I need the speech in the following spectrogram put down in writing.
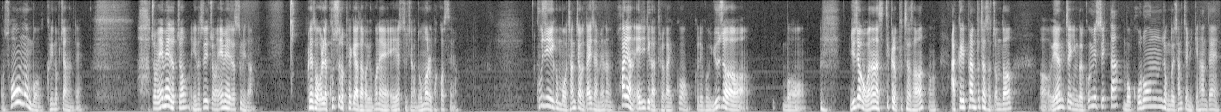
어, 소음은 뭐 그리 높지 않은데 하, 좀 애매해졌죠? 이너스이 좀 애매해졌습니다 그래서 원래 good으로 표기하다가 요번에 AS를 제가 normal로 바꿨어요 굳이 이건 뭐 장점을 따지자면은 화려한 LED가 들어가 있고 그리고 user 뭐 user가 원하는 스티커를 붙여서 어, 아크릴판 붙여서 좀더 어, 외형적인 걸 꾸밀 수 있다? 뭐 그런 정도의 장점이 있긴 한데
